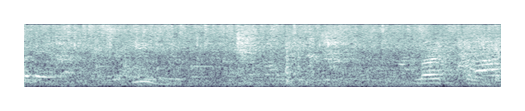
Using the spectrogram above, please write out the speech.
음. 맛있어.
